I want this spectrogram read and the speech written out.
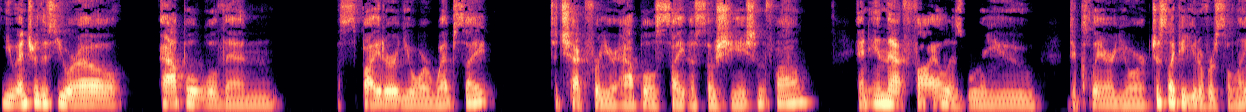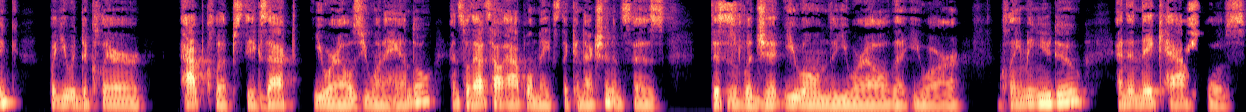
you enter this URL, Apple will then spider your website to check for your Apple site association file. And in that file is where you declare your, just like a universal link, but you would declare app clips, the exact URLs you want to handle. And so that's how Apple makes the connection and says, this is legit. You own the URL that you are claiming you do. And then they cache those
